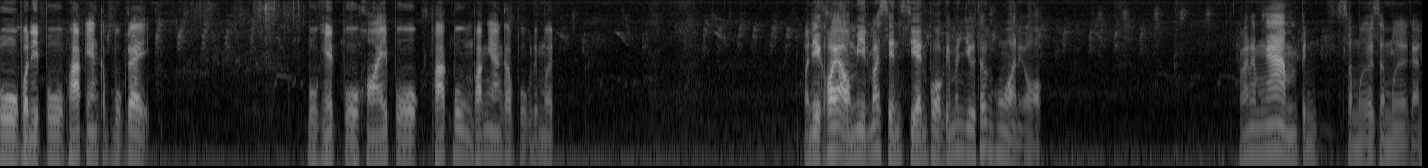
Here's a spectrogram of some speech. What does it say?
ปลูกปนี่ปลูกพักยังกับปลูกได้ปลูกเห็ดปลูกหอยปลูกพักบุ้งพักยังกับปลูกได้หมดวันนี้คอยเอามีดมาเสียนเสียนพวกที่มันอยู่ทั้งหัวนี่ออกมันงามๆมันเป็นเสมอเสมอๆกัน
